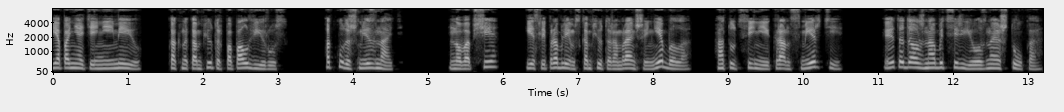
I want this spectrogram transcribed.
Я понятия не имею, как на компьютер попал вирус. Откуда ж мне знать? Но вообще, если проблем с компьютером раньше не было, а тут синий экран смерти, это должна быть серьезная штука.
